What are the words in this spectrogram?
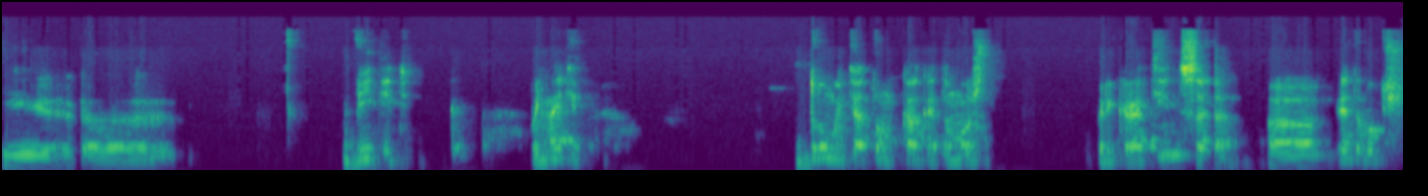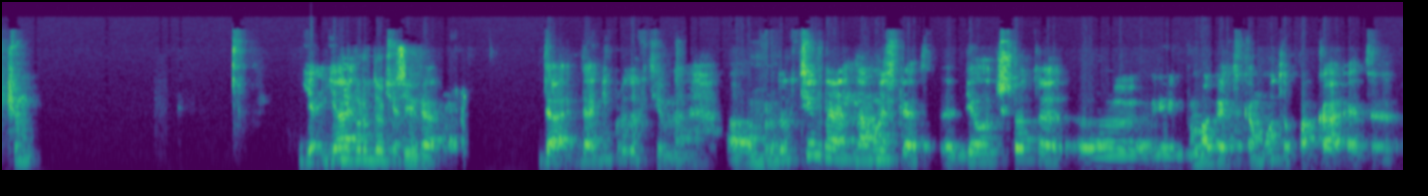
И видеть, понимаете, думать о том, как это может прекратиться, э, это, в общем, я, я непродуктивно. Говоря, да, да, непродуктивно. Mm-hmm. Продуктивно, на мой взгляд, делать что-то э, и помогать кому-то, пока это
